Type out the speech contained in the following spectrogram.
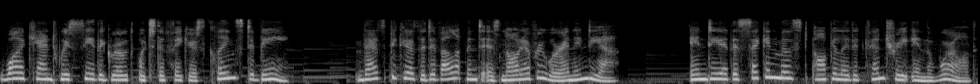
Why can't we see the growth which the figures claims to be? That's because the development is not everywhere in India. India the second most populated country in the world,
